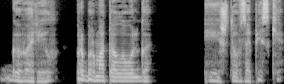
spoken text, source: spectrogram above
«Говорил», — пробормотала Ольга. «И что в записке?»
